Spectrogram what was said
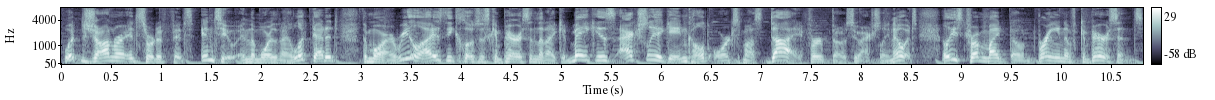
what genre it sort of fits into, and the more that I looked at it, the more I realized the closest comparison that I could make is actually a game called Orcs Must Die, for those who actually know it, at least from my own brain of comparisons.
